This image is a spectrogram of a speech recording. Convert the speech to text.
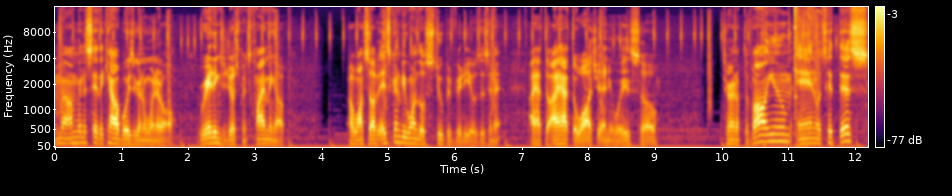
I'm I'm gonna say the Cowboys are gonna win it all. Ratings adjustments climbing up. I want stuff. It's gonna be one of those stupid videos, isn't it? I have to I have to watch it anyways. So turn up the volume, and let's hit this.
